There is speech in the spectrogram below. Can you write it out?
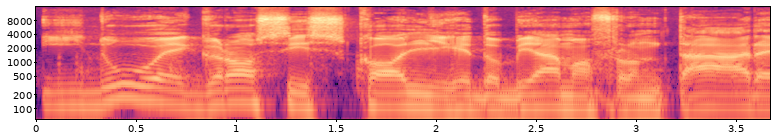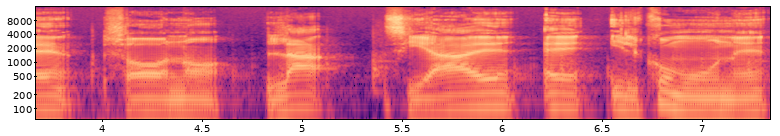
I due grossi scogli che dobbiamo affrontare sono la SIAE e il comune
